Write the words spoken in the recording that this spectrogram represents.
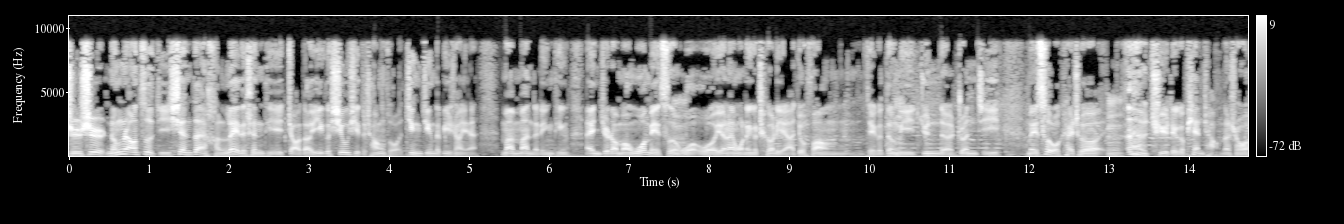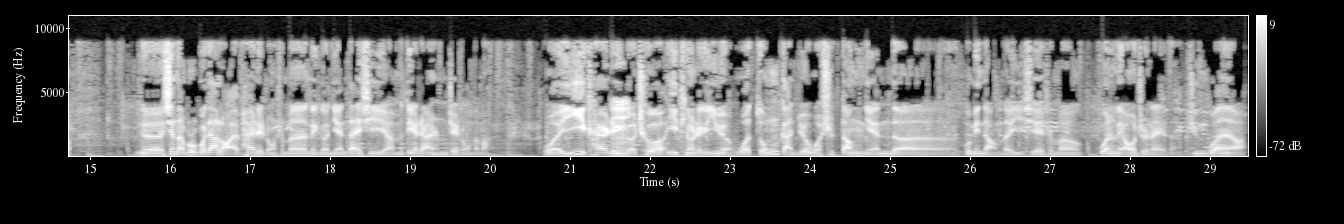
只是能让自己现在很累的身体找到一个休息的场所，静静的闭上眼，慢慢的聆听。哎，你知道吗？我每次我我原来我那个车里啊，就放这个邓丽君的专辑。每次我开车 去这个片场的时候，呃，现在不是国家老爱拍这种什么那个年代戏啊，什么谍战什么这种的吗？我一开这个车，一听这个音乐，我总感觉我是当年的国民党的一些什么官僚之类的军官啊，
